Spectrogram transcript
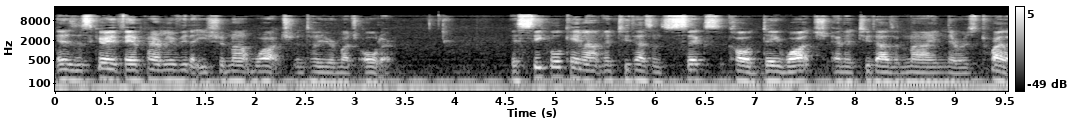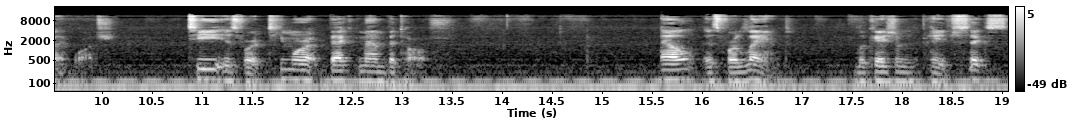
It is a scary vampire movie that you should not watch until you're much older. A sequel came out in 2006 called Day Watch, and in 2009 there was Twilight. T is for Timur Bekmambetov. L is for land. Location, page 6.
